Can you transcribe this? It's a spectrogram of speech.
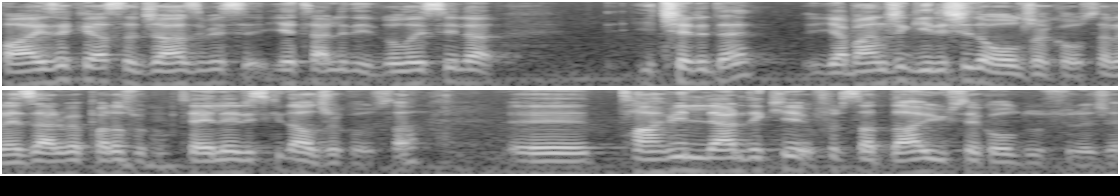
faize kıyasla cazibesi yeterli değil. Dolayısıyla içeride yabancı girişi de olacak olsa, rezerve para sokup TL riski de alacak olsa, e, tahvillerdeki fırsat daha yüksek olduğu sürece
